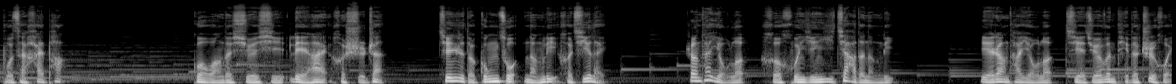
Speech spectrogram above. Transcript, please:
不再害怕。过往的学习、恋爱和实战，今日的工作能力和积累，让她有了和婚姻议价的能力，也让她有了解决问题的智慧。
